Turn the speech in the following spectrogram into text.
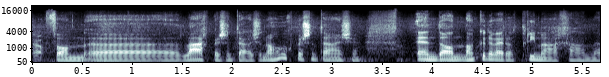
Ja. van eh, laag percentage naar hoog percentage. En dan, dan kunnen wij dat prima gaan eh,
